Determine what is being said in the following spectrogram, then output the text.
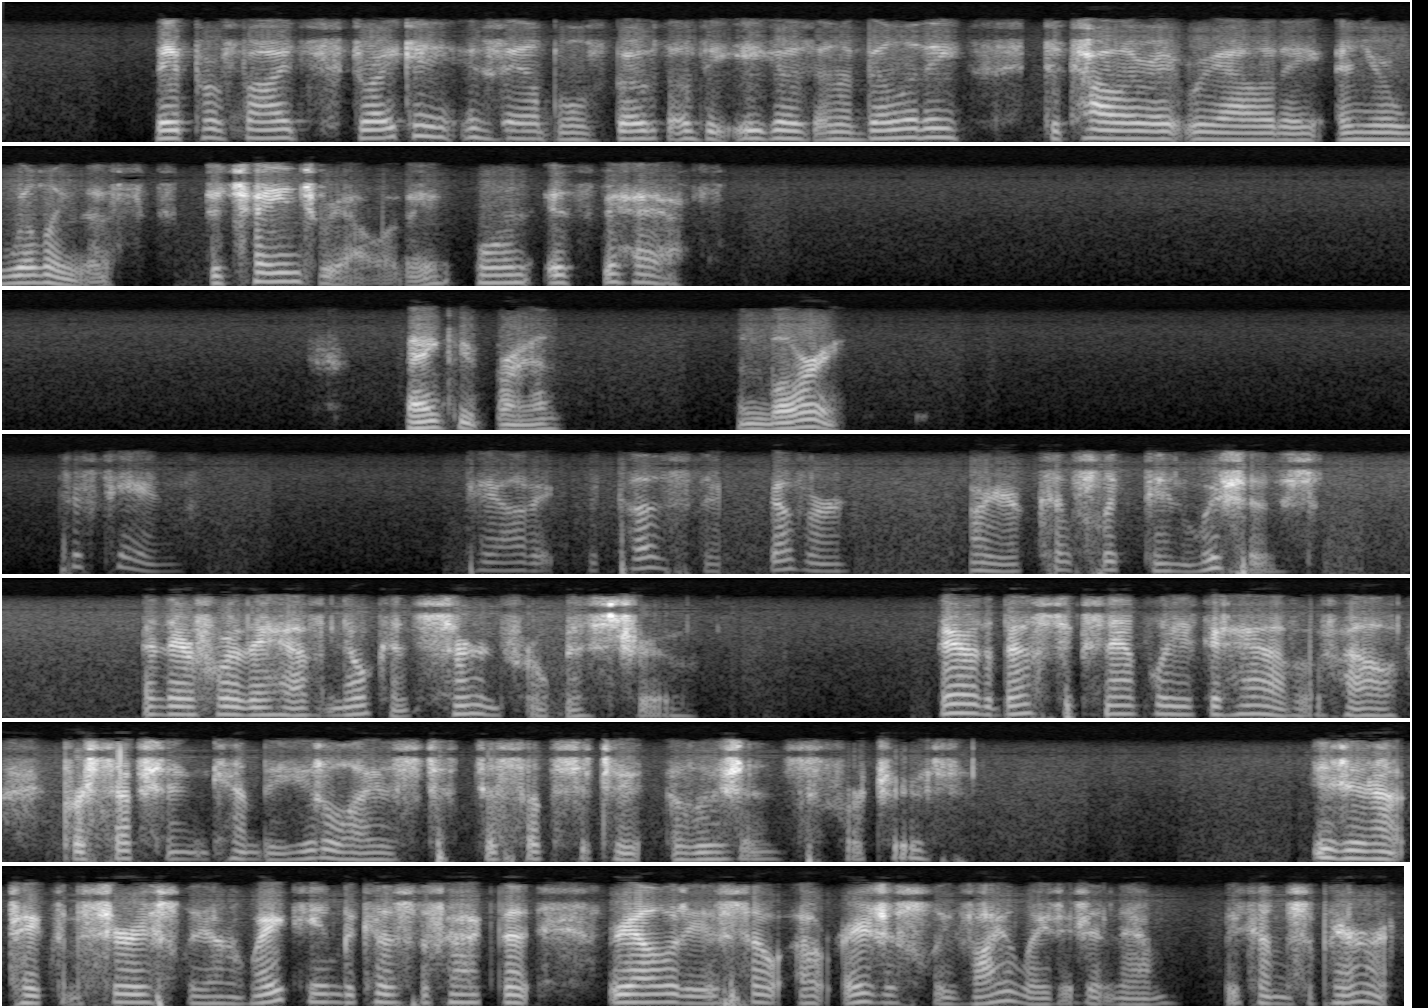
They provide striking examples both of the ego's inability to tolerate reality and your willingness to change reality on its behalf. Thank you, Fran. And Lori? 15. Chaotic because they're governed by your conflicting wishes and therefore they have no concern for what is true. They are the best example you could have of how perception can be utilized to substitute illusions for truth. You do not take them seriously on awakening because the fact that reality is so outrageously violated in them becomes apparent.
